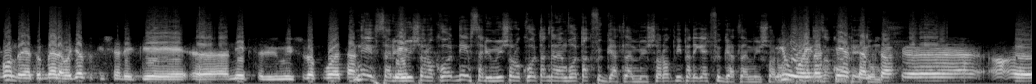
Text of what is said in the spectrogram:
gondoljatok bele, hogy azok is eléggé uh, népszerű műsorok voltak. Népszerű És- műsorok, volt, népszerű műsorok voltak, de nem voltak független műsorok, mi pedig egy független műsor Jó, én ez a azt értem, csak ö, ö,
